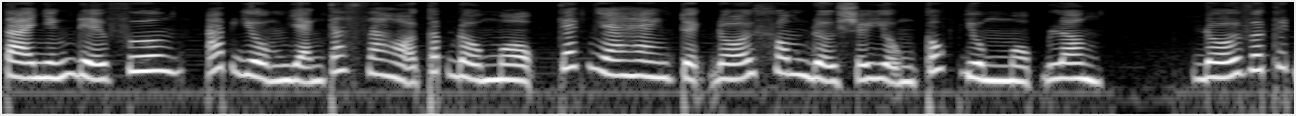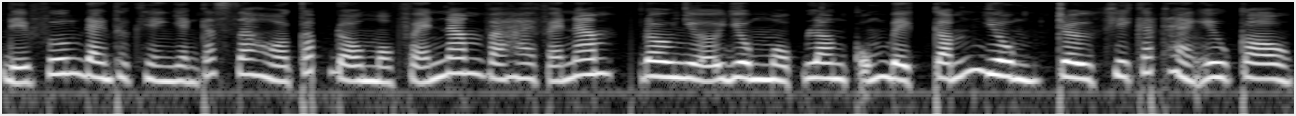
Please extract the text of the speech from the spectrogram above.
Tại những địa phương áp dụng giãn cách xã hội cấp độ 1, các nhà hàng tuyệt đối không được sử dụng cốc dùng một lần. Đối với các địa phương đang thực hiện giãn cách xã hội cấp độ 1,5 và 2,5, đồ nhựa dùng một lần cũng bị cấm dùng trừ khi khách hàng yêu cầu.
